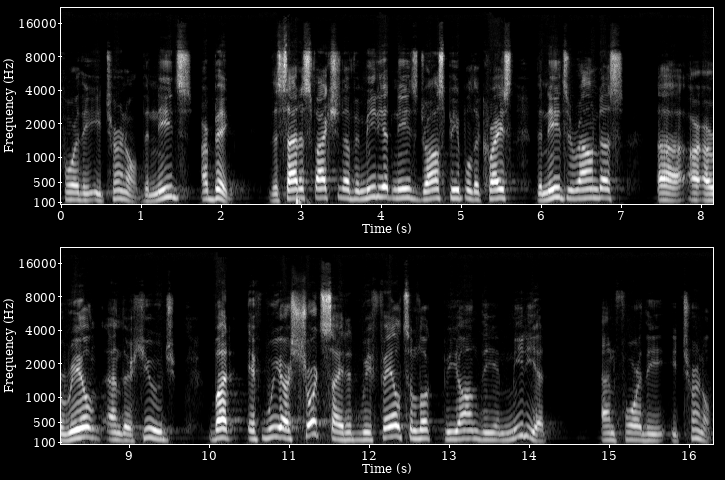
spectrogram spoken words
for the eternal. The needs are big. The satisfaction of immediate needs draws people to Christ. The needs around us uh, are, are real and they're huge. But if we are short sighted, we fail to look beyond the immediate and for the eternal.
